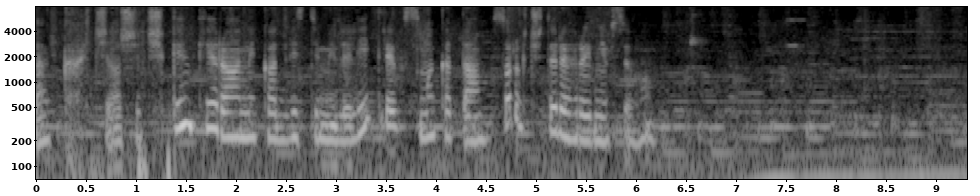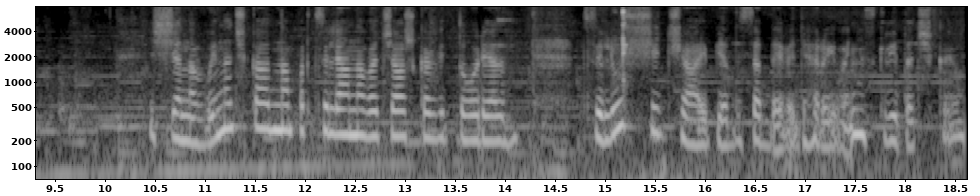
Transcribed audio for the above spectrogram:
Так, чашечки, кераміка 200 мл, смакота 44 гривні всього. Ще новиночка одна порцелянова чашка Вікторія. Целющий чай 59 гривень з квіточкою.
